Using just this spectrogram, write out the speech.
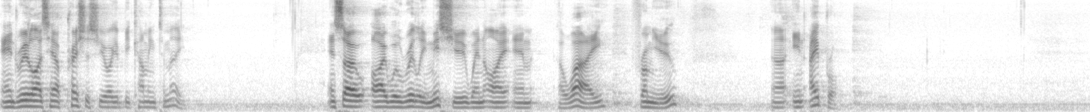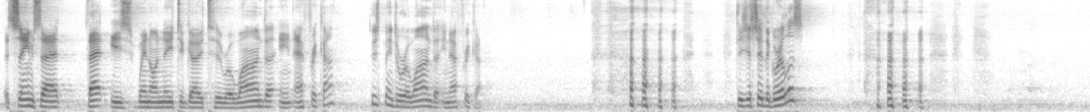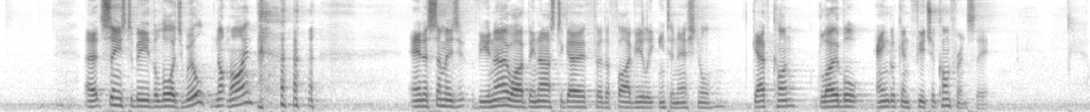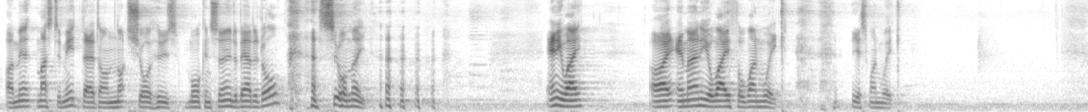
and realise how precious you are becoming to me. And so I will really miss you when I am away from you uh, in April. It seems that that is when I need to go to Rwanda in Africa. Who's been to Rwanda in Africa? Did you see the gorillas? uh, it seems to be the Lord's will, not mine. and as some of you know, I've been asked to go for the five yearly international GAFCON, Global Anglican Future Conference there. I must admit that I'm not sure who's more concerned about it all, Sue or me. anyway, I am only away for one week. yes, one week.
